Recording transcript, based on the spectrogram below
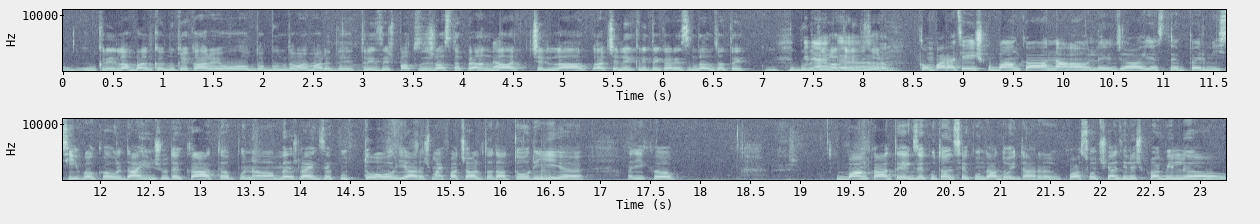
Un- Un credit la bancă nu cred că are o dobândă mai mare de 30-40% pe an Da. la, acele, la acele credite care sunt anunțate cu cu buletinul la Bine, televizor. uh, Comparația aici cu banca, na, legea este permisivă, că îl dai în judecată până mergi la executor, iarăși mai faci altă datorie, adică banca te execută în secunda 2, dar cu asociațiile și probabil uh,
